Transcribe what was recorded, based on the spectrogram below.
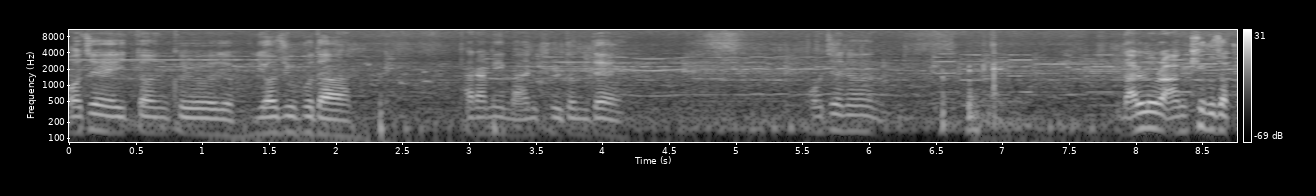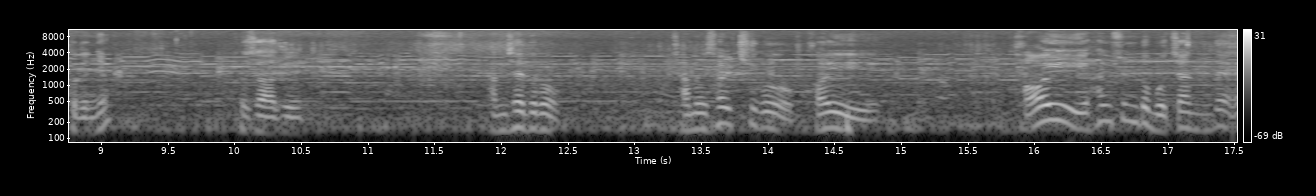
어제 있던 그 여주보다 바람이 많이 불던데 어제는 난로를 안 켜고 잤거든요. 그래서 아주 밤새도록 잠을 설치고 거의 거의 한숨도 못 잤는데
